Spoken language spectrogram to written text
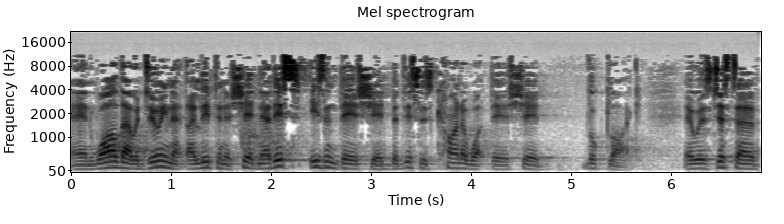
And while they were doing that, they lived in a shed. Now, this isn't their shed, but this is kind of what their shed looked like. It was just a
